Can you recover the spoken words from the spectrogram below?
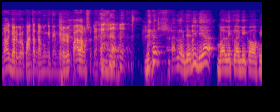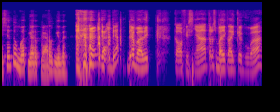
malah garuk-garuk pantat nggak mungkin, garuk-garuk pala maksudnya. Ntar lo, jadi dia balik lagi ke office tuh buat garuk-garuk gitu. Enggak, dia dia balik ke office-nya, terus balik lagi ke gua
